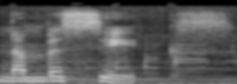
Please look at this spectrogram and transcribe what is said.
Number six.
